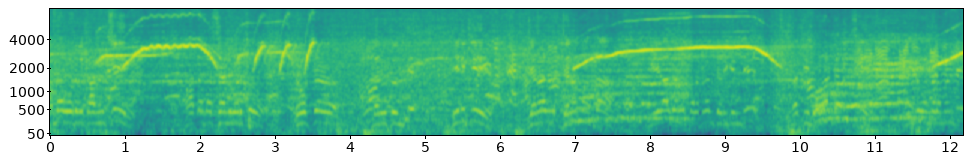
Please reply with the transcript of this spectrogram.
అమ్మ హోటల్ కాడ నుంచి పాత బస్ స్టాండ్ వరకు రోడ్ షో జరుగుతుంది. దీనికి జన జనమంతా నీరాజనలు ప్రతి వార్డు నుంచి వందల మంది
